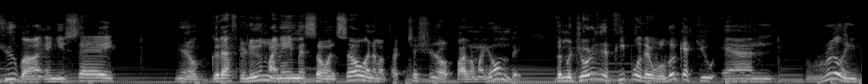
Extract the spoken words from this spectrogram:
Cuba and you say, you know, good afternoon, my name is so and so, and I'm a practitioner of Palo Mayombe, the majority of the people there will look at you and really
